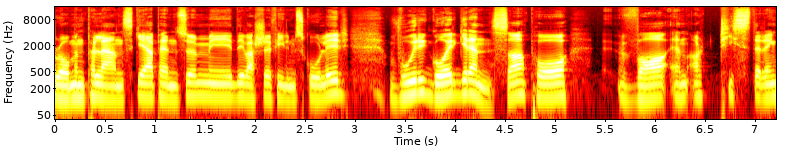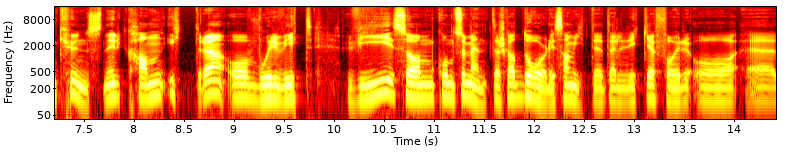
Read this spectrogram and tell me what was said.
Roman Polanski er pensum i diverse filmskoler. Hvor går grensa på hva en artist eller en kunstner kan ytre, og hvorvidt vi som konsumenter skal ha dårlig samvittighet eller ikke for å eh,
